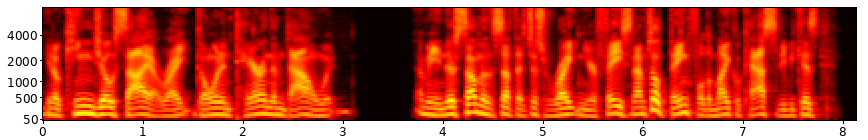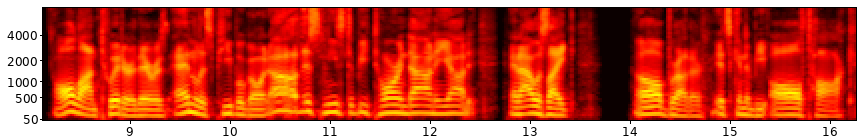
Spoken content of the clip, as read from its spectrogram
you know, King Josiah, right? Going and tearing them down. I mean, there's some of the stuff that's just right in your face. And I'm so thankful to Michael Cassidy because all on Twitter, there was endless people going, oh, this needs to be torn down and yada. And I was like, oh, brother, it's going to be all talk,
